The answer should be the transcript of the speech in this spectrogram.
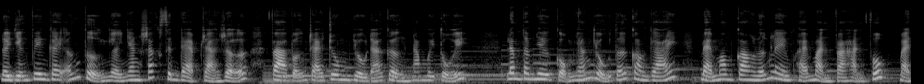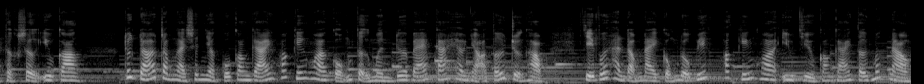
Nữ diễn viên gây ấn tượng nhờ nhan sắc xinh đẹp rạng rỡ và vẫn trẻ trung dù đã gần 50 tuổi. Lâm Tâm Như cũng nhắn nhủ tới con gái, mẹ mong con lớn lên khỏe mạnh và hạnh phúc, mẹ thật sự yêu con. Trước đó, trong ngày sinh nhật của con gái, Hoắc Kiến Hoa cũng tự mình đưa bé cá heo nhỏ tới trường học. Chỉ với hành động này cũng đủ biết Hoắc Kiến Hoa yêu chiều con gái tới mức nào.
